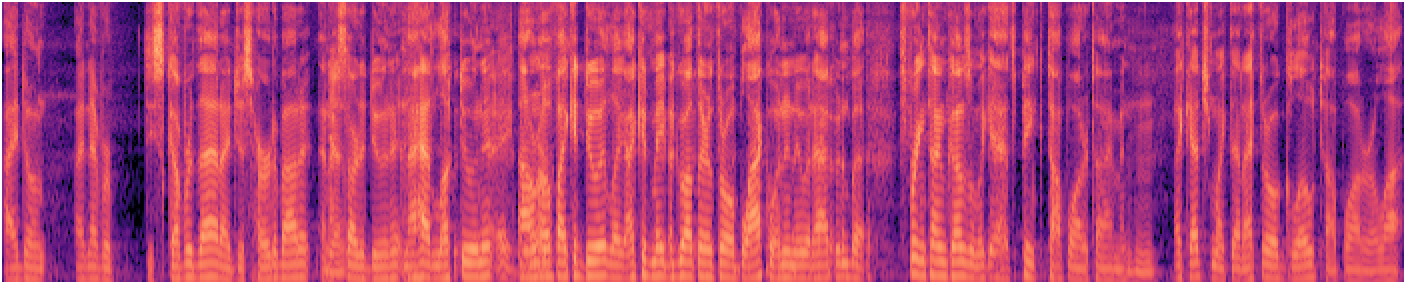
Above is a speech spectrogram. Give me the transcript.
I don't, I never discovered that. I just heard about it and I started doing it, and I had luck doing it. I don't know if I could do it. Like I could maybe go out there and throw a black one and it would happen. But springtime comes, I'm like, yeah, it's pink top water time, and Mm-hmm. I catch them like that. I throw a glow top water a lot,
